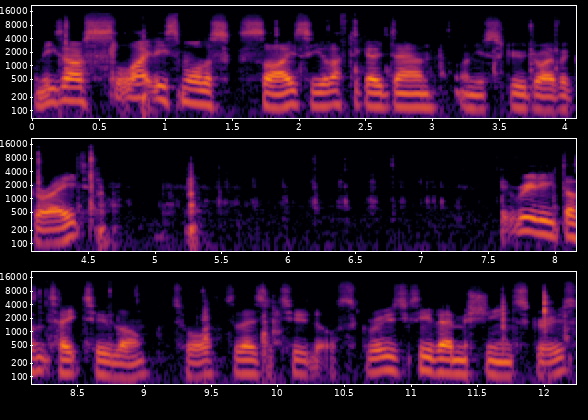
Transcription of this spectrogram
And these are a slightly smaller size so you'll have to go down on your screwdriver grade. It really doesn't take too long at all. So there's your two little screws. You see they're machine screws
